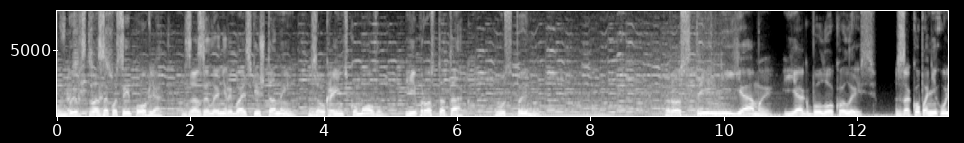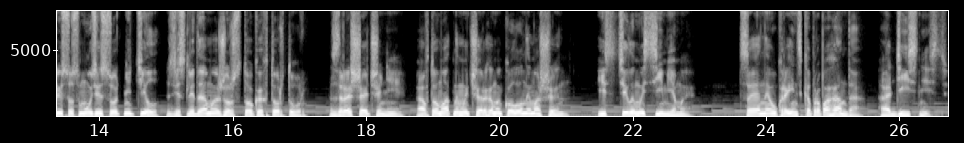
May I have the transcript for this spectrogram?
Вбивства за косий погляд, за зелені рибальські штани, за українську мову і просто так, у спину. Розстрільні ями, як було колись, закопані у лісосмузі сотні тіл зі слідами жорстоких тортур, зрешечені автоматними чергами колони машин із цілими сім'ями. Це не українська пропаганда, а дійсність.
